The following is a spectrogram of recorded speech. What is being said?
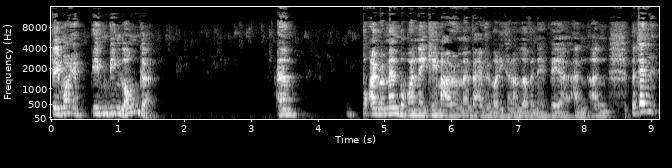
they might have even been longer. Um, but I remember when they came out, I remember everybody kind of loving their beer. And, and But then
